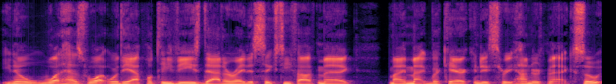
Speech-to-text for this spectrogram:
you know, what has what. Where the Apple TV's data rate is 65 meg, my MacBook Air can do 300 meg. So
